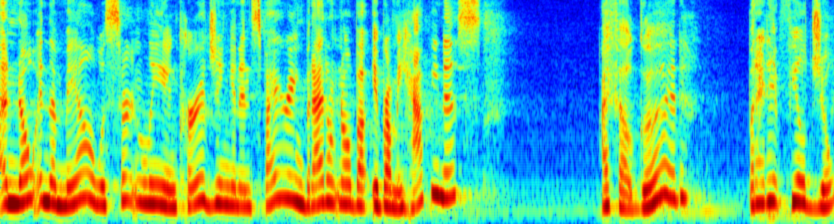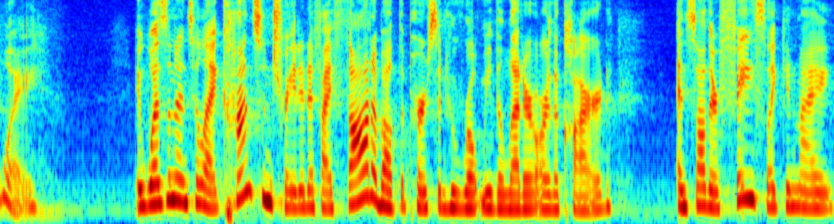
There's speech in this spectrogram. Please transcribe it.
a note in the mail was certainly encouraging and inspiring, but I don't know about it brought me happiness. I felt good, but I didn't feel joy. It wasn't until I concentrated, if I thought about the person who wrote me the letter or the card and saw their face, like in my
